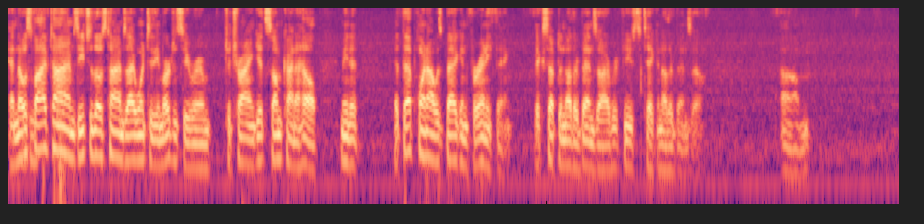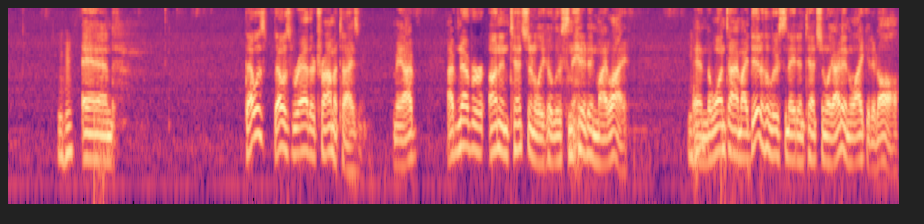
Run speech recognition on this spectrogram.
And those five times, each of those times, I went to the emergency room to try and get some kind of help. I mean, at, at that point, I was begging for anything except another benzo. I refused to take another benzo. Um, Mhm. And that was that was rather traumatizing. I mean, I've I've never unintentionally hallucinated in my life, Mhm. and the one time I did hallucinate intentionally, I didn't like it at all.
